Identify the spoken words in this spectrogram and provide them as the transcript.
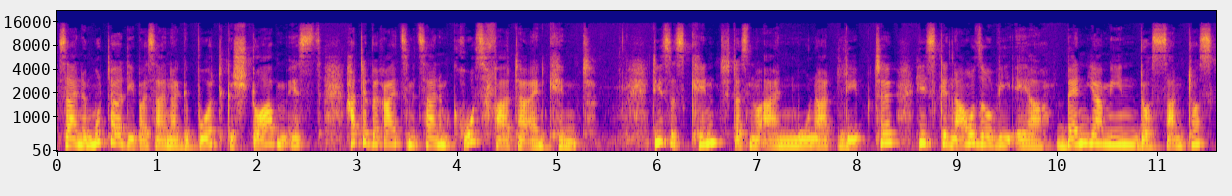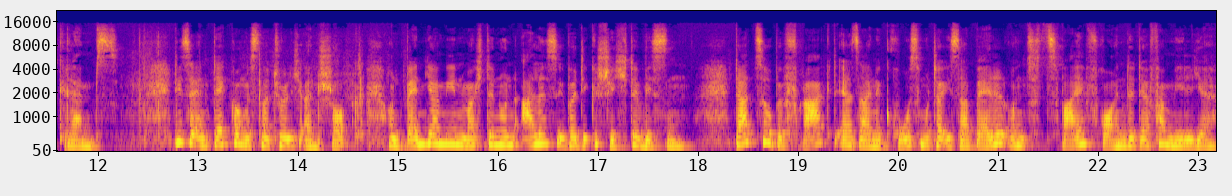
Seine Mutter, die bei seiner Geburt gestorben ist, hatte bereits mit seinem Großvater ein Kind. Dieses Kind, das nur einen Monat lebte, hieß genauso wie er Benjamin dos Santos Krems. Diese Entdeckung ist natürlich ein Schock und Benjamin möchte nun alles über die Geschichte wissen. Dazu befragt er seine Großmutter Isabel und zwei Freunde der Familie.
